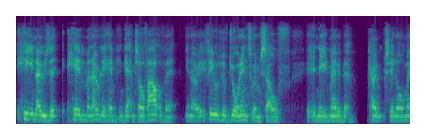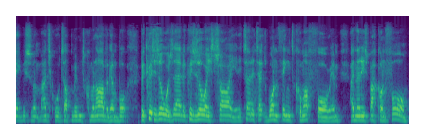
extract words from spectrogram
he knows that him and only him can get himself out of it. You know, if he was withdrawn into himself, it'd need maybe a bit of coaxing or maybe something magical to help him to come alive again. But because he's always there, because he's always trying, it only takes one thing to come off for him and then he's back on form.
